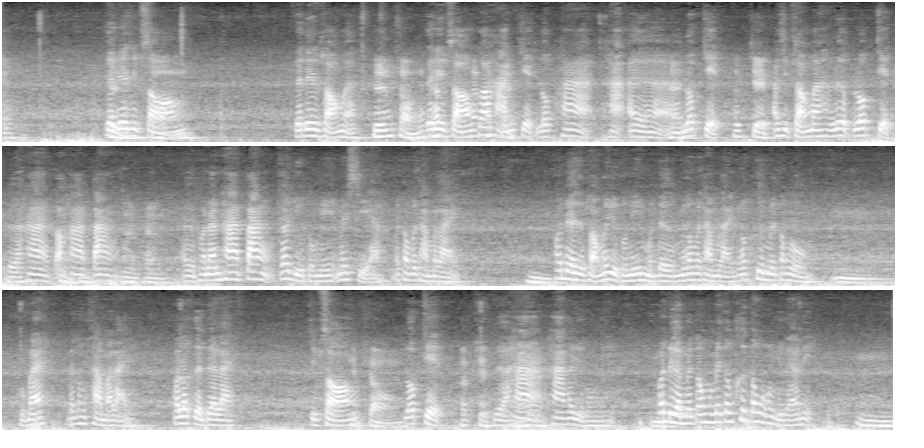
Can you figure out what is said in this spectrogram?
เกิดเดือนสิบสองเกิดเดือนสิบสองเหรอเดือนสองเกิดสิบสองก็หารเจ็ดลบห้าหาเออลบเจ็ดลบเจ็ดเอาสิบสองมาเลือบลบเจ็ดเหลือห้าก็ห้าตั้งห้าตั้งเออเพราะฉะนั้นห้าตั้งก็อยู่ตรงนี้ไม่เสียไม่ต้องไปทำอะไรอืมเพราะเดือนสิบสองก็อยู่ตรงนี้เหมือนเดิมไม่ต้องไปทำอะไรไม่ต้องขึ้นไม่ต้องลงอืมถูกไหมไม่ต้องทำอะไร เพราะเราเกิดเดือนอะไร สิบสองสิบสองลบเจ็ดลบเจ็ดเหลือห้าห้าก็อยู่ตรงนี้เพราะเดือนไม่ต้องไม่ต้องขึ้นต้องลงอยู่แล้วนี่อืม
